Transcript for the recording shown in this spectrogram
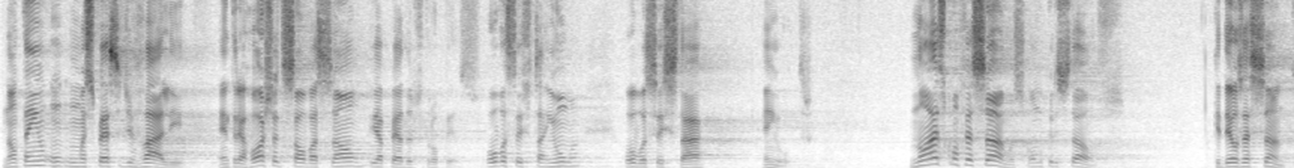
Não tem um, uma espécie de vale entre a rocha de salvação e a pedra de tropeço. Ou você está em uma, ou você está em outra. Nós confessamos, como cristãos, que Deus é santo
